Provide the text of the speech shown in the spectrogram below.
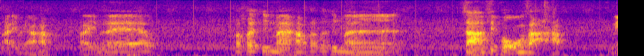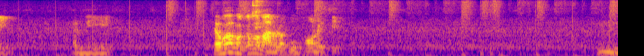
ไปมาแล้วครับไปมาแล้ว ค่อยๆขึ้นมาครับ ค่อยๆขึ้นมา 36 องศาครับ นี่ อันนี้ แต่ว่ามันก็ประมาณอุณหภูมิห้องเลยสิ อืม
